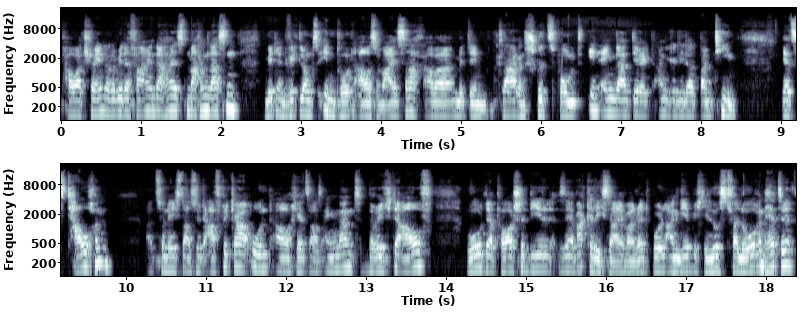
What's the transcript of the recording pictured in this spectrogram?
Powertrain oder wie der Verein da heißt, machen lassen, mit Entwicklungsinput aus Weissach, aber mit dem klaren Stützpunkt in England direkt angegliedert beim Team. Jetzt tauchen äh, zunächst aus Südafrika und auch jetzt aus England Berichte auf, wo der Porsche-Deal sehr wackelig sei, weil Red Bull angeblich die Lust verloren hätte,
